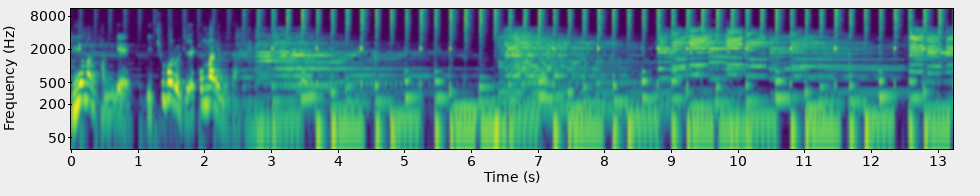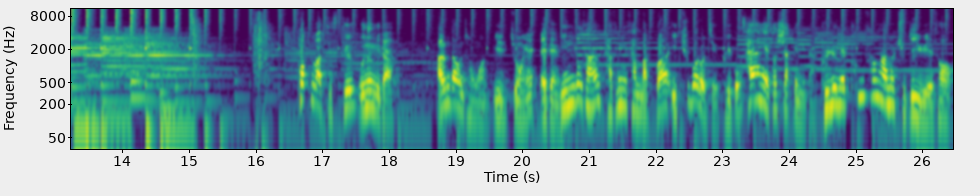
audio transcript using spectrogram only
위험한 관계, 이 튜버로즈의 꽃말입니다. 퍼퓸 아티스트 은우입니다. 아름다운 정원, 일종의 에덴, 인도산 자스민 산박과 이 튜버로즈, 그리고 사양에서 시작됩니다. 볼륨의 풍성함을 주기 위해서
